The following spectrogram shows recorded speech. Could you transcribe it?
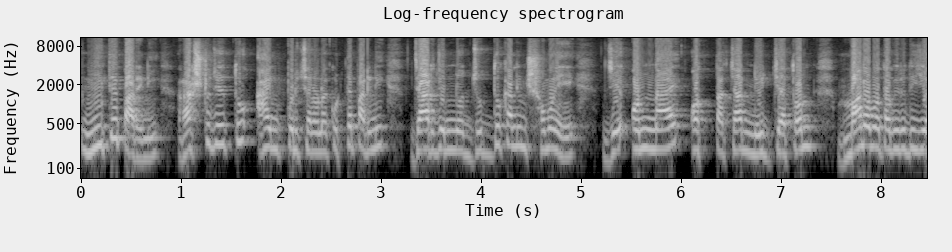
নিতে পারেনি, রাষ্ট্র যেহেতু আইন পরিচালনা করতে পারেনি, যার জন্য যুদ্ধকালীন সময়ে যে অন্যায়, অত্যাচার, নির্যাতন মানবতা বিরোধী যে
